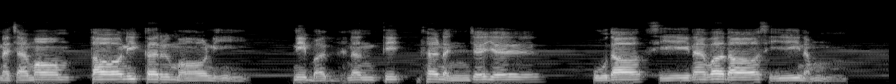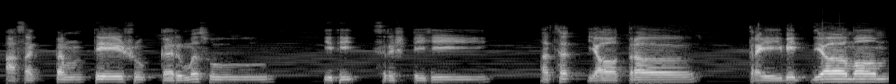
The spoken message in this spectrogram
न च माम् तानि कर्माणि निबध्नन्ति धनञ्जय। उदासीनवदासीनम् असक्तम् तेषु कर्मसु इति सृष्टिः। अथ यात्रा। त्रैविद्या माम्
